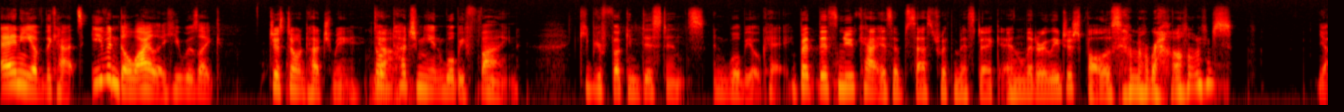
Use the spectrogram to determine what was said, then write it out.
any of the cats. Even Delilah, he was like, Just don't touch me. "Don't yeah. touch me and we'll be fine. Keep your fucking distance and we'll be okay." But this new cat is obsessed with Mystic and literally just follows him around. Yeah.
